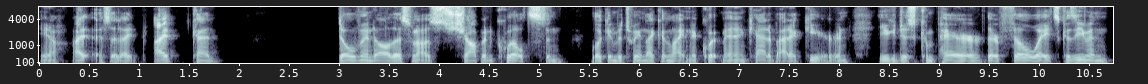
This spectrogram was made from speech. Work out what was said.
you know, I, I said I I kind of dove into all this when I was shopping quilts and looking between like enlightened equipment and katabatic gear, and you could just compare their fill weights because even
